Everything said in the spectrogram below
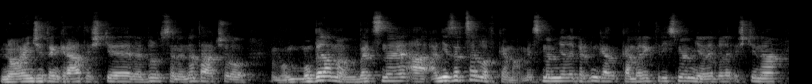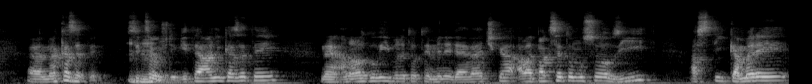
No jenže tenkrát ještě nebyl, se nenatáčelo mobilama vůbec ne a ani zrcadlovkama. My jsme měli první kamery, které jsme měli, byly ještě na, eh, na kazety. Sice mm-hmm. už digitální kazety, ne analogový, byly to ty mini DVčka, ale pak se to muselo vzít a z té kamery,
